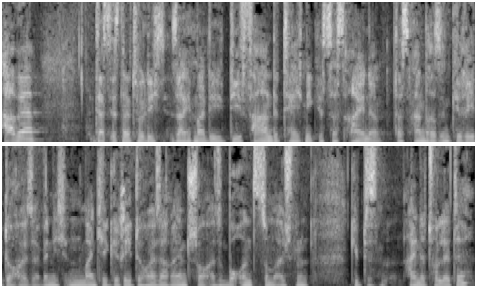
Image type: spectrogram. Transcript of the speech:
Aber das ist natürlich, sag ich mal, die, die fahrende Technik ist das eine. Das andere sind Gerätehäuser. Wenn ich in manche Gerätehäuser reinschaue, also bei uns zum Beispiel gibt es eine Toilette,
